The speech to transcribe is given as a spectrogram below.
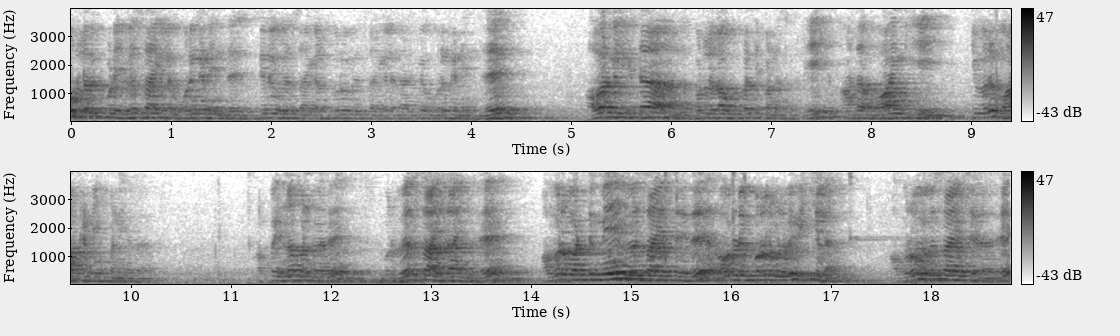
ஊர்ல இருக்கக்கூடிய விவசாயிகளை ஒருங்கிணைந்து சிறு விவசாயிகள் குறு விவசாயிகள் எல்லாருமே ஒருங்கிணைந்து அவர்கள்கிட்ட அந்த பொருள் எல்லாம் உற்பத்தி பண்ண சொல்லி அதை வாங்கி இவரு மார்க்கெட்டிங் பண்ணிடுறாரு. அப்ப என்ன பண்றாரு? ஒரு விவசாயி தான் இவரு. அவர் மட்டுமே விவசாயம் செய்து அவருடைய பொருள் கொண்டு போய் விற்கல அவரும் விவசாயம் செய்கிறாரு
